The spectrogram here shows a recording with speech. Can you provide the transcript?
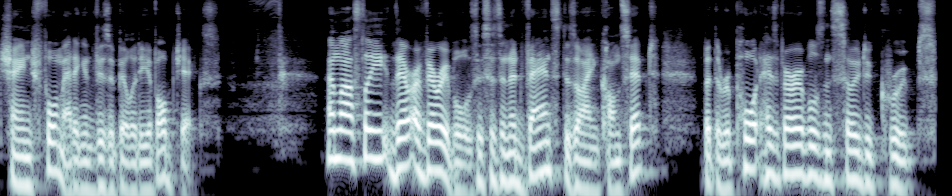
change formatting and visibility of objects. And lastly, there are variables. This is an advanced design concept, but the report has variables and so do groups.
